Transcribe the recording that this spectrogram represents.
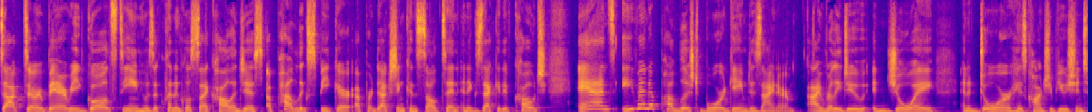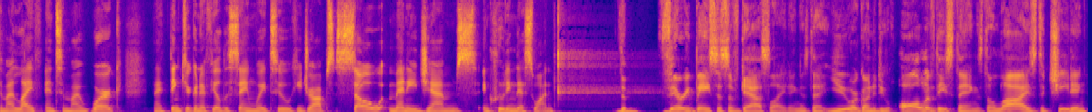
Dr. Barry Goldstein, who is a clinical psychologist, a public speaker, a production consultant, an executive coach, and even a published board game designer. I really do enjoy and adore his contribution to my life and to my work. And I think you're going to feel the same way too. He drops so many gems, including this one. The very basis of gaslighting is that you are going to do all of these things the lies, the cheating,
